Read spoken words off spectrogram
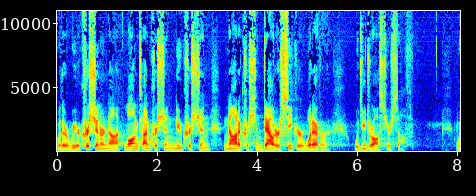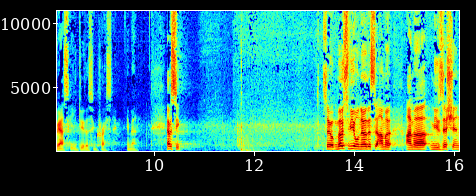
Whether we are Christian or not, longtime Christian, new Christian, not a Christian, doubter, seeker, whatever, would you draw us to yourself? We ask that you do this in Christ's name. Amen. Have a seat. So, most of you will know this. I'm a, I'm a musician.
